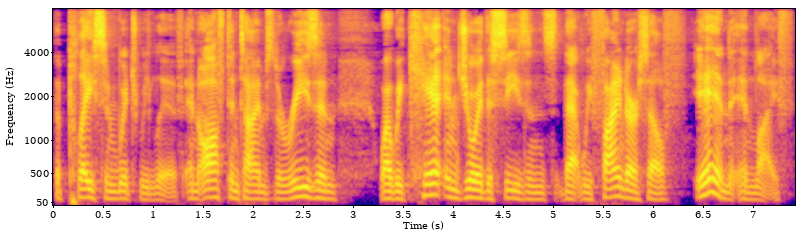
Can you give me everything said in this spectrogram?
the place in which we live. And oftentimes the reason why we can't enjoy the seasons that we find ourselves in in life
